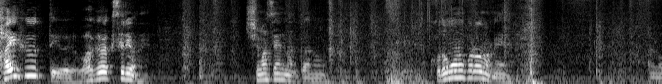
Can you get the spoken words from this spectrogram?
開封っていうワクワクするよね。しません？なんかあの子供の頃のねあの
